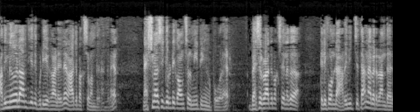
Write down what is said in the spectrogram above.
பதினேழாம் தேதி விடிய காலையில ராஜபக்ச வந்து இறங்குறார். நேஷனல் செக்யூரிட்டி கவுன்சில் மீட்டிங்கு போறார். பெசில் ராஜபக்சே எனக்கு டெலிபோன்ல அறிவிச்சு தான் அவர் அந்த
